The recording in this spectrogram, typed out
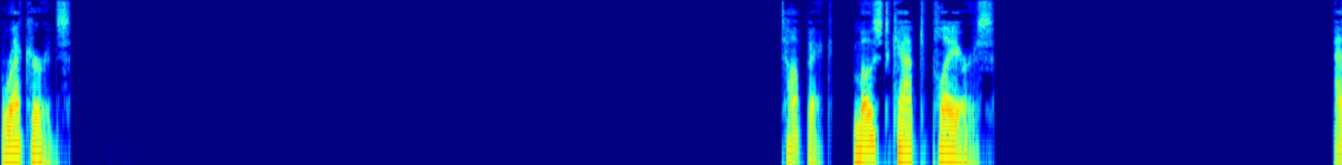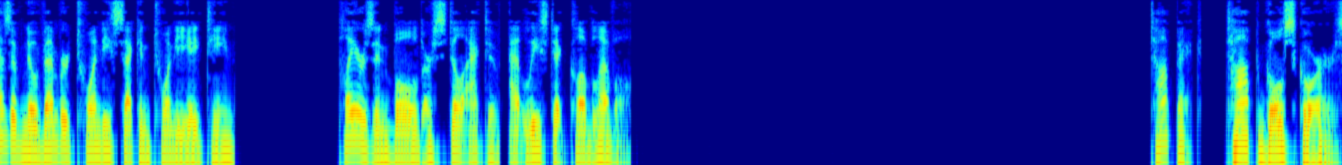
Records. Most capped players As of November 22, 2018, players in bold are still active, at least at club level. Topic: Top goalscorers.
